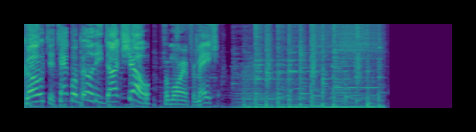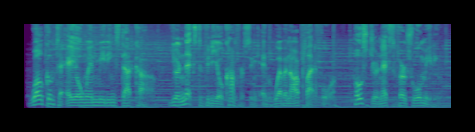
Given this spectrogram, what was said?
Go to techmobility.show for more information. Welcome to AONmeetings.com, your next video conferencing and webinar platform. Host your next virtual meeting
